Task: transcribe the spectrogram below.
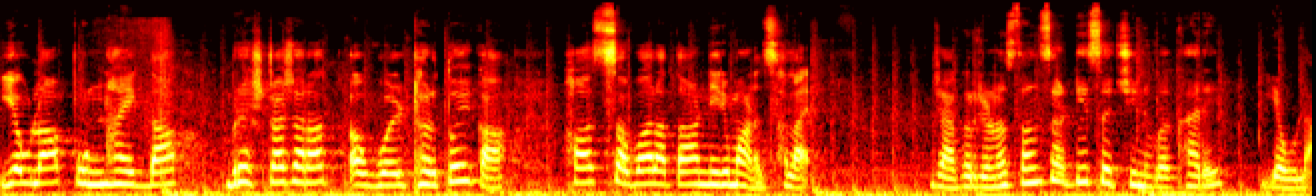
येवला पुन्हा एकदा भ्रष्टाचारात अव्वल ठरतोय का? हा सवाल आता निर्माण झालाय. जागर जनस्थानसाठी सचिन वखारे येवला.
